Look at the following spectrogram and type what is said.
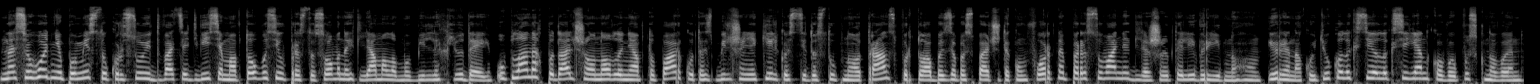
На сьогодні по місту курсують 28 автобусів, пристосованих для маломобільних людей. У планах подальше оновлення автопарку та збільшення кількості доступного транспорту, аби забезпечити комфортне пересування для жителів Рівного. Ірина Котюк, Олексій Олексієнко. Випуск новин.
